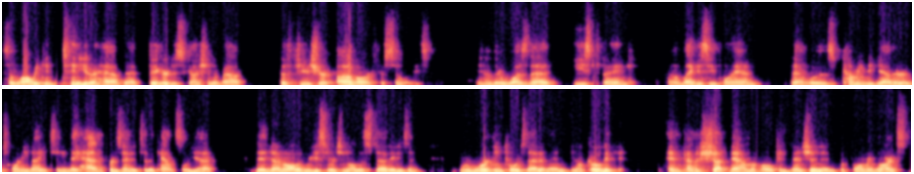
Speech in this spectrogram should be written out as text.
so while we continue to have that bigger discussion about the future of our facilities You know, there was that East Bank uh, legacy plan that was coming together in 2019. They hadn't presented to the council yet. They'd done all the research and all the studies and were working towards that. And then, you know, COVID hit and kind of shut down the whole convention and performing arts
